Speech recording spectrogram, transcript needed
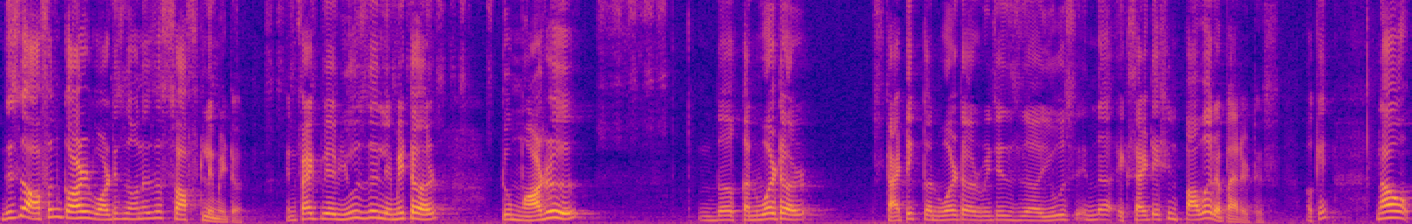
This is often called what is known as a soft limiter. In fact, we have used the limiter to model the converter static converter which is uh, used in the excitation power apparatus. Okay. Now,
